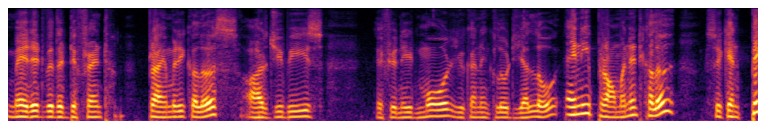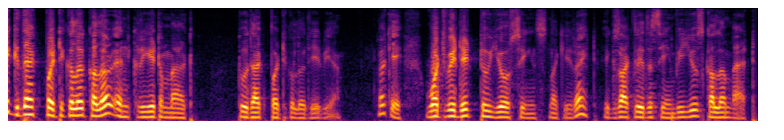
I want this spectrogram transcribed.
made it with a different primary colors RGBs if you need more you can include yellow any prominent color. So you can pick that particular color and create a matte to that particular area. Okay what we did to your scenes Naki right? Exactly the same. We use color matte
